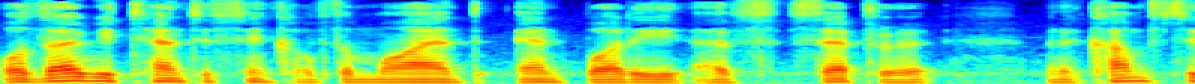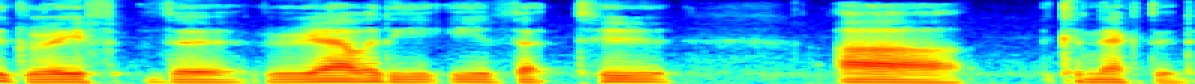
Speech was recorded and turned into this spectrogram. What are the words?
Although we tend to think of the mind and body as separate, When it comes to grief, the reality is that two are connected,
